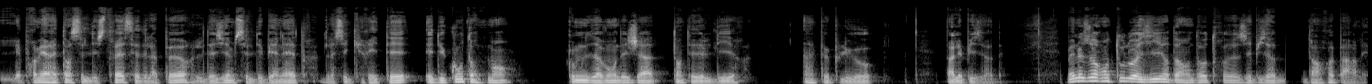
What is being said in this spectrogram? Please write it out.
les premières étant celles du stress et de la peur, les deuxièmes celles du bien-être, de la sécurité et du contentement, comme nous avons déjà tenté de le dire un peu plus haut dans l'épisode. Mais nous aurons tout loisir dans d'autres épisodes d'en reparler.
